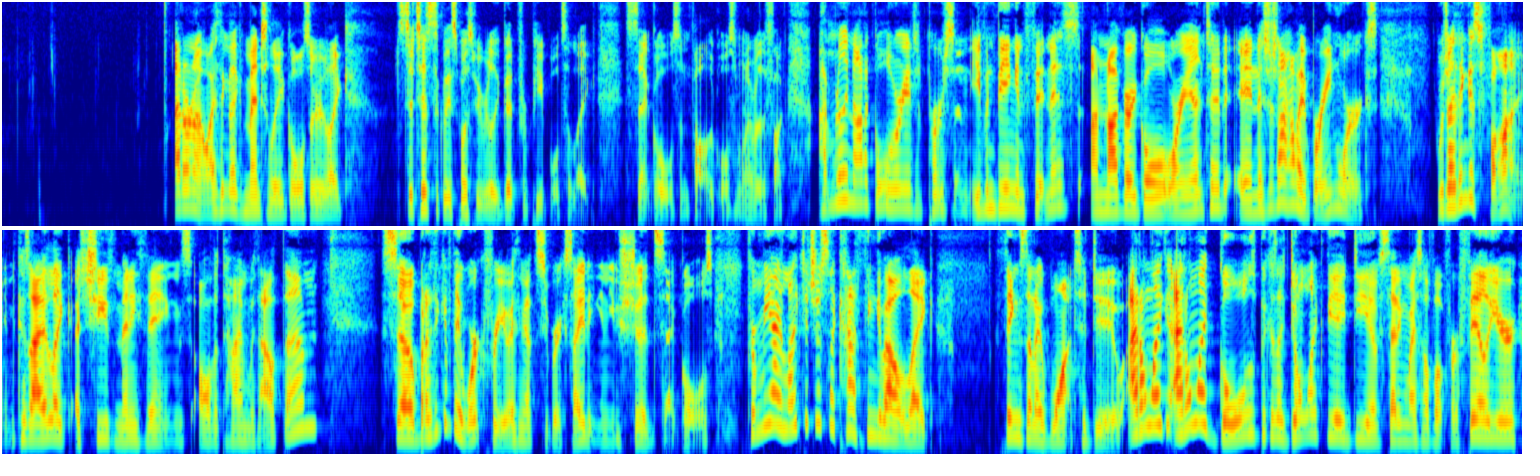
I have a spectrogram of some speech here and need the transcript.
i don't know. I think like mentally goals are like statistically supposed to be really good for people to like set goals and follow goals and whatever the fuck. I'm really not a goal oriented person. Even being in fitness i'm not very goal oriented and it's just not how my brain works which i think is fine because i like achieve many things all the time without them so, but I think if they work for you, I think that's super exciting and you should set goals. For me, I like to just like kind of think about like things that I want to do. I don't like I don't like goals because I don't like the idea of setting myself up for failure.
